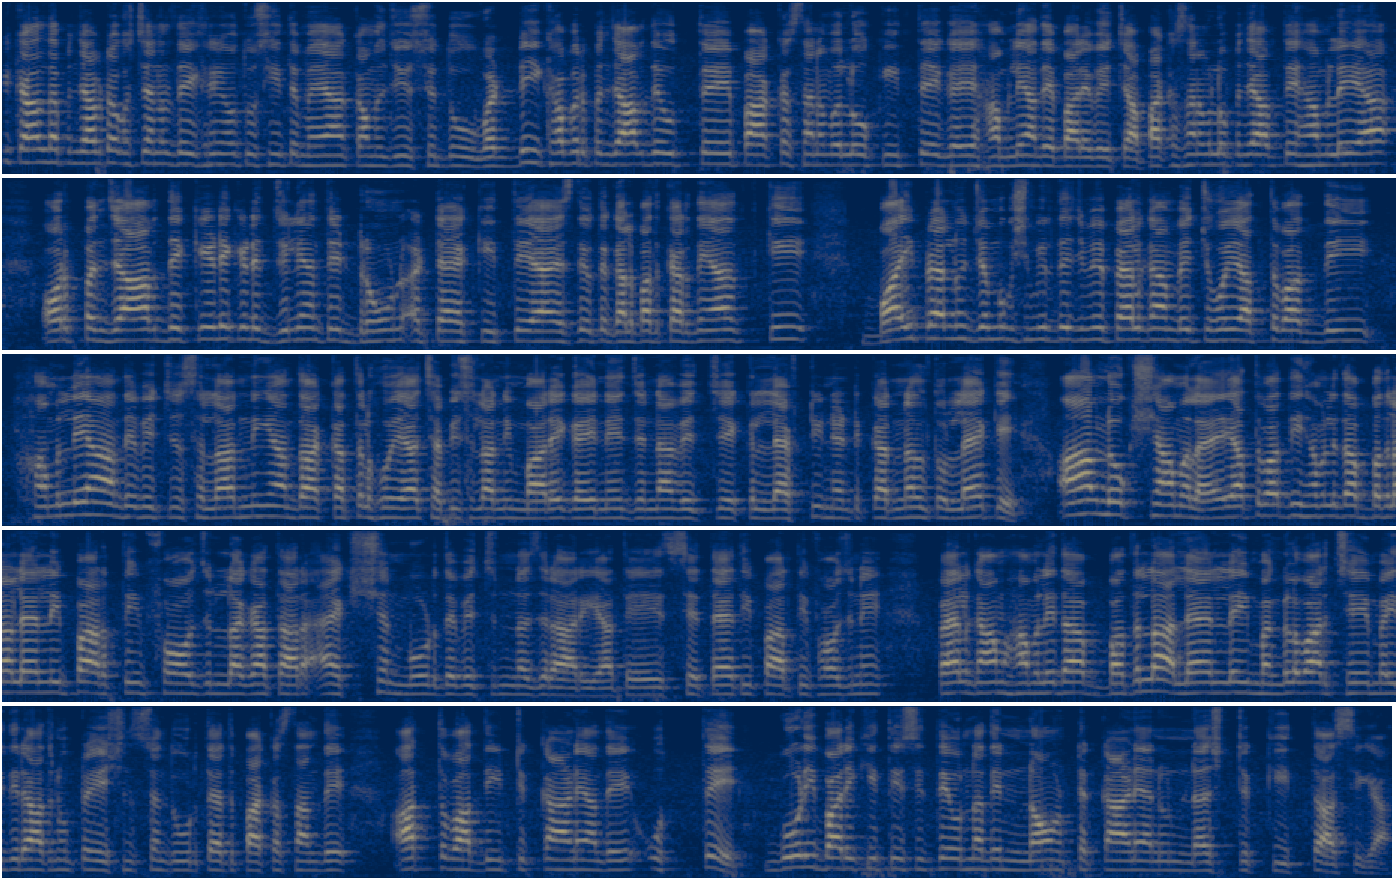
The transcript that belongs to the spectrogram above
ਸਤਿ ਸ਼੍ਰੀ ਅਕਾਲ ਦਾ ਪੰਜਾਬ ਟਾਕਸ ਚੈਨਲ ਦੇਖ ਰਹੇ ਹੋ ਤੁਸੀਂ ਤੇ ਮੈਂ ਆ ਕਮਲਜੀਤ ਸਿੱਧੂ। ਵੱਡੀ ਖਬਰ ਪੰਜਾਬ ਦੇ ਉੱਤੇ ਪਾਕਿਸਤਾਨ ਵੱਲੋਂ ਕੀਤੇ ਗਏ ਹਮਲਿਆਂ ਦੇ ਬਾਰੇ ਵਿੱਚ ਆ। ਪਾਕਿਸਤਾਨ ਵੱਲੋਂ ਪੰਜਾਬ ਤੇ ਹਮਲੇ ਆ ਔਰ ਪੰਜਾਬ ਦੇ ਕਿਹੜੇ-ਕਿਹੜੇ ਜ਼ਿਲ੍ਹਿਆਂ ਤੇ ਡਰੋਨ ਅਟੈਕ ਕੀਤੇ ਆ, ਇਸ ਦੇ ਉੱਤੇ ਗੱਲਬਾਤ ਕਰਦੇ ਆ ਕਿ 22 ਅਪ੍ਰੈਲ ਨੂੰ ਜੰਮੂ ਕਸ਼ਮੀਰ ਦੇ ਜਿਵੇਂ ਪਹਿਲਗਾਮ ਵਿੱਚ ਹੋਏ ਅੱਤਵਾਦੀ ਹਮਲਿਆਂ ਦੇ ਵਿੱਚ ਸੈਲਾਨੀਆਂ ਦਾ ਕਤਲ ਹੋਇਆ। 26 ਸੈਲਾਨੀ ਮਾਰੇ ਗਏ ਨੇ, ਜਿਨ੍ਹਾਂ ਵਿੱਚ ਇੱਕ ਲੈਫਟੀਨੈਂਟ ਕਰਨਲ ਤੋਂ ਲੈ ਕੇ ਆਮ ਲੋਕ ਸ਼ਾਮਲ ਹੈ। ਇਹ ਅੱਤਵਾਦੀ ਹਮਲੇ ਦਾ ਬਦਲਾ ਲੈਣ ਲਈ ਭਾਰਤੀ ਫੌਜ ਲਗਾਤਾਰ ਐਕਸ਼ਨ ਮੋਡ ਦੇ ਵਿੱਚ ਨਜ਼ਰ ਆ ਰਹੀ ਹੈ ਤੇ ਇਸੇ ਤਹਿਤ ਹੀ ਭਾਰਤੀ ਫੌਜ ਨੇ ਪਹਿਲਗਾਮ ਹਮਲੇ ਦਾ ਬਦਲਾ ਲੈਣ ਲਈ ਮੰਗਲਵਾਰ 6 ਮਈ ਦੀ ਰਾਤ ਨੂੰ ਆਪਰੇਸ਼ਨ ਸੰਦੂਰ ਤਹਿਤ ਪਾਕਿਸਤਾਨ ਦੇ ਅੱਤਵਾਦੀ ਟਿਕਾਣਿਆਂ ਦੇ ਉੱਤੇ ਗੋਲੀਬਾਰੀ ਕੀਤੀ ਸੀ ਤੇ ਉਹਨਾਂ ਦੇ 9 ਟਿਕਾਣਿਆਂ ਨੂੰ ਨਸ਼ਟ ਕੀਤਾ ਸੀਗਾ।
